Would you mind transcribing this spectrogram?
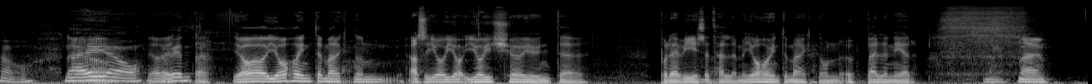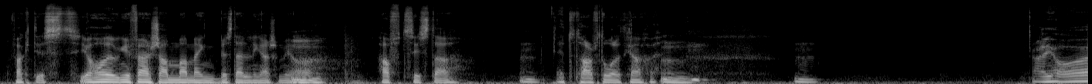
Ja. Nej, ja. Ja, jag, vet inte. Jag, jag har inte märkt någon... Alltså jag, jag, jag kör ju inte på det viset heller, men jag har inte märkt någon upp eller ner. Nej. Nej. Faktiskt. Jag har ungefär samma mängd beställningar som jag har Mm. haft sista Mm. ett och ett halvt året kanske. Mm. Mm. Ja, jag,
